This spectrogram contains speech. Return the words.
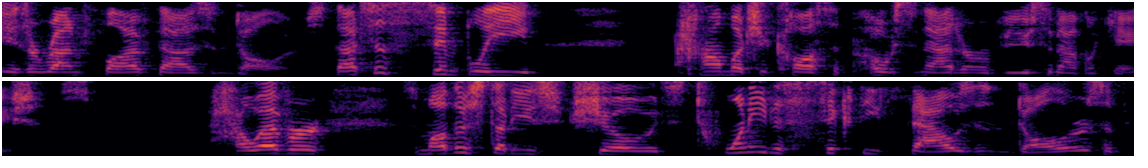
is around five thousand dollars. That's just simply how much it costs to post an ad and review some applications. However, some other studies show it's twenty to sixty thousand dollars of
